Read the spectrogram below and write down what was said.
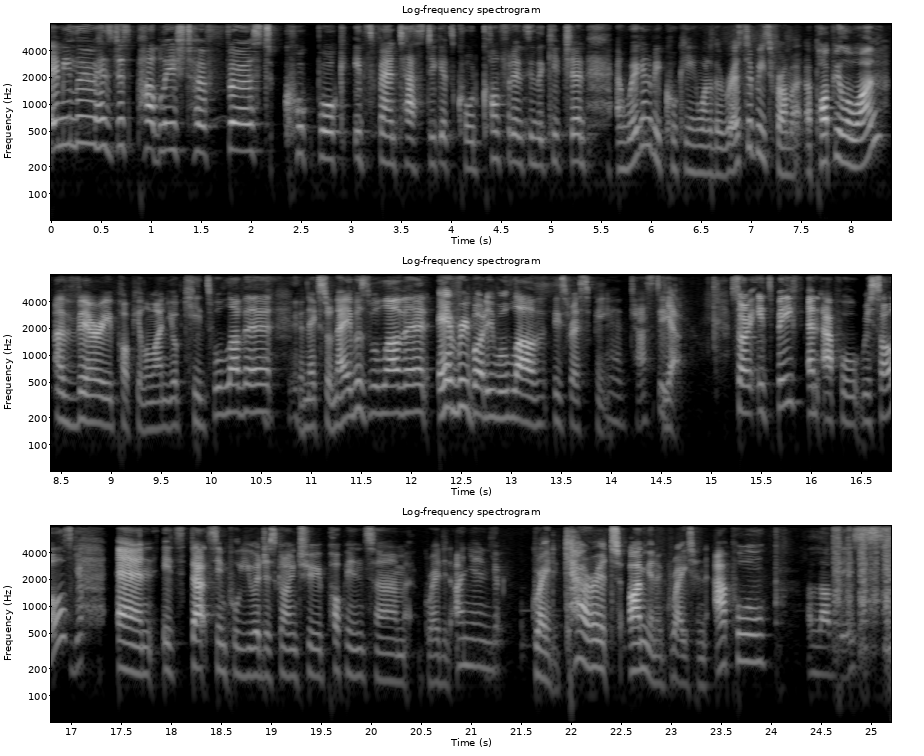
Emmylou has just published her first cookbook. It's fantastic. It's called Confidence in the Kitchen, and we're going to be cooking one of the recipes from it. A popular one. A very popular one. Your kids will love it. Your next door neighbours will love it. Everybody will love this recipe. Fantastic. Yeah. So it's beef and apple rissoles. Yep. And it's that simple. You are just going to pop in some grated onion, yep. grated carrot. I'm going to grate an apple. I love this.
